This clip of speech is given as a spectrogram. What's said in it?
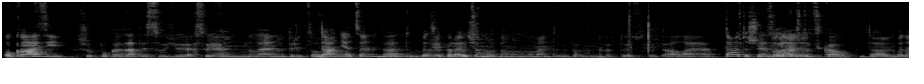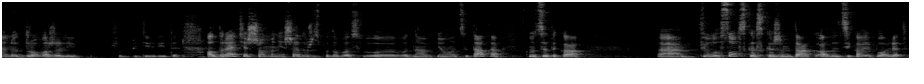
оказій, щоб показати своє, своє гниле нутріцо. Да, ні, це не Да, тому я по цьому одному моменту, напевно, не вартує судити. Але Та, то що я згодна, що цікаво. Да, він банально дрова жалів, щоб підігріти. Але, до речі, що мені ще дуже сподобалось, е, одна в нього цитата, ну це така Е, філософська, скажімо так, але цікавий погляд.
